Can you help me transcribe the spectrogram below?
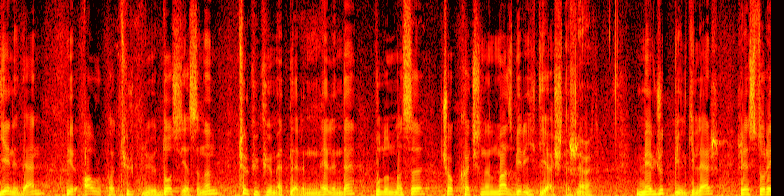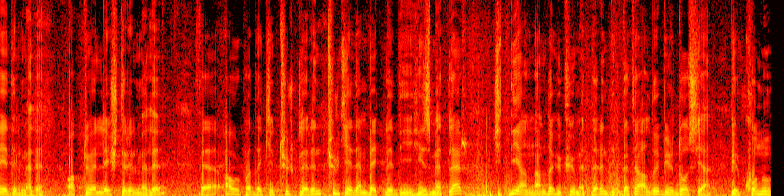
yeniden bir Avrupa Türklüğü dosyasının Türk hükümetlerinin elinde bulunması çok kaçınılmaz bir ihtiyaçtır Evet. mevcut bilgiler restore edilmeli, aktüelleştirilmeli ve Avrupa'daki Türklerin Türkiye'den beklediği hizmetler ciddi anlamda hükümetlerin dikkate aldığı bir dosya, bir konu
